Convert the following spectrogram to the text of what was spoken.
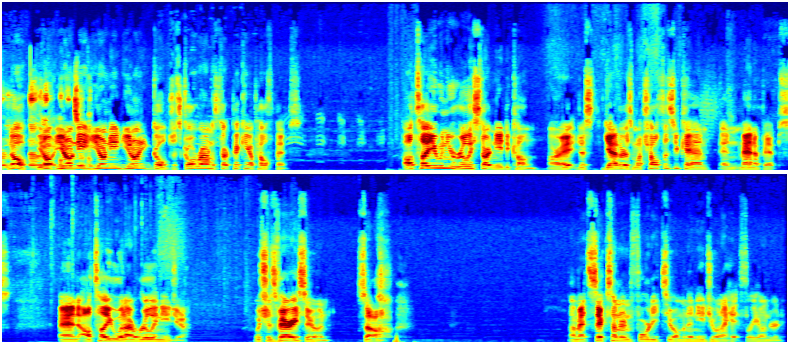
no. You don't. You don't need. You don't need. You don't need gold. Just go around and start picking up health pips. I'll tell you when you really start need to come. All right. Just gather as much health as you can and mana pips, and I'll tell you when I really need you, which is very soon. So. I'm at 642. I'm gonna need you when I hit 300.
